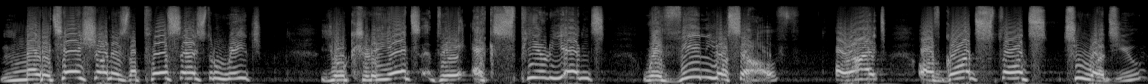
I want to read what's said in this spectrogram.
Meditation is the process through which you create the experience within yourself, all right, of God's thoughts towards you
